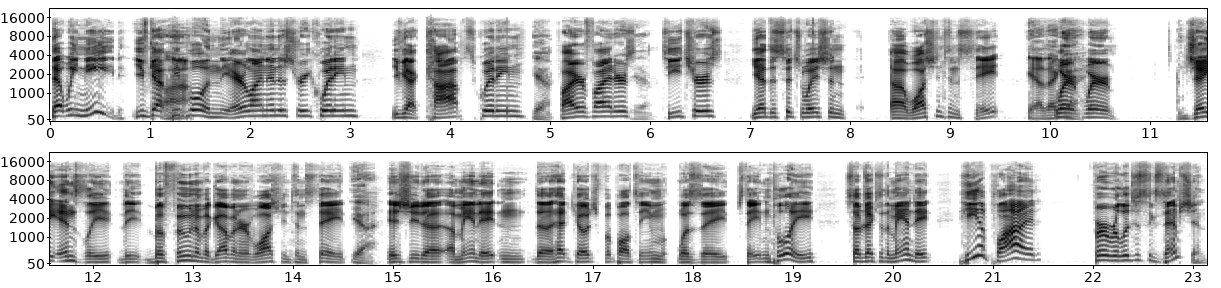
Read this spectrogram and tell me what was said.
that we need, you've got Uh-huh. people in the airline industry quitting, you've got cops quitting, Yeah. firefighters, Yeah. teachers. You had the situation, uh, Washington State, Yeah, that where guy. where Jay Inslee, the buffoon of a governor of Washington State, Yeah. issued a, a mandate, and the head coach football team was a state employee subject to the mandate. He applied for a religious exemption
